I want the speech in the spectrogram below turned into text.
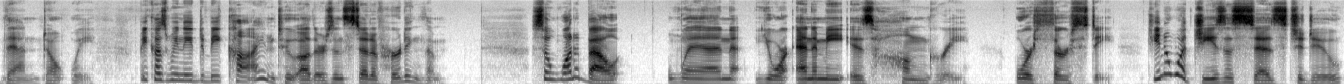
then, don't we? Because we need to be kind to others instead of hurting them. So, what about when your enemy is hungry or thirsty? Do you know what Jesus says to do?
